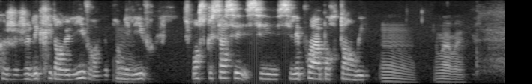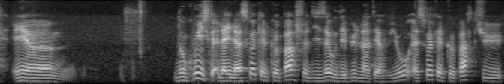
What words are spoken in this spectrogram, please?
que je, décris dans le livre, le premier hmm. livre. Je pense que ça, c'est les points importants, oui. Mmh. Ouais, ouais. Et euh, donc oui, Laïla, est-ce que quelque part, je disais au début de l'interview, est-ce que quelque part, tu,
